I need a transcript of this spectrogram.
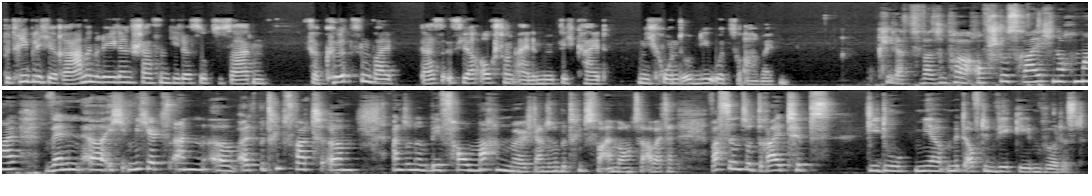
betriebliche Rahmenregeln schaffen, die das sozusagen verkürzen, weil das ist ja auch schon eine Möglichkeit, nicht rund um die Uhr zu arbeiten. Okay, das war super aufschlussreich nochmal. Wenn äh, ich mich jetzt an äh, als Betriebsrat ähm, an so eine BV machen möchte, an so eine Betriebsvereinbarung zur Arbeitszeit, was sind so drei Tipps, die du mir mit auf den Weg geben würdest?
